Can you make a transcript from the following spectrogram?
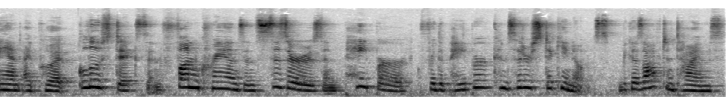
And I put glue sticks and fun crayons and scissors and paper. For the paper, consider sticky notes because oftentimes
